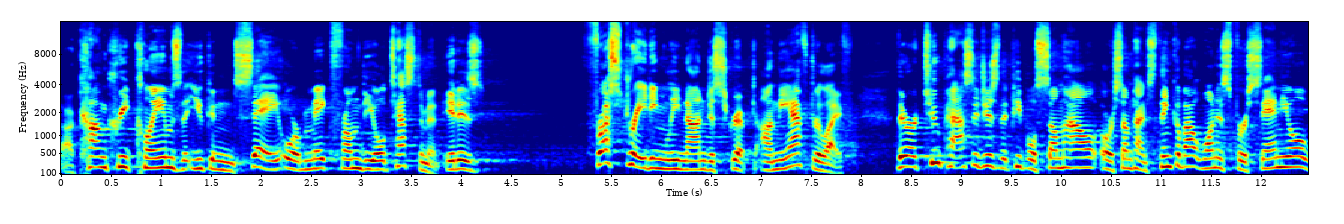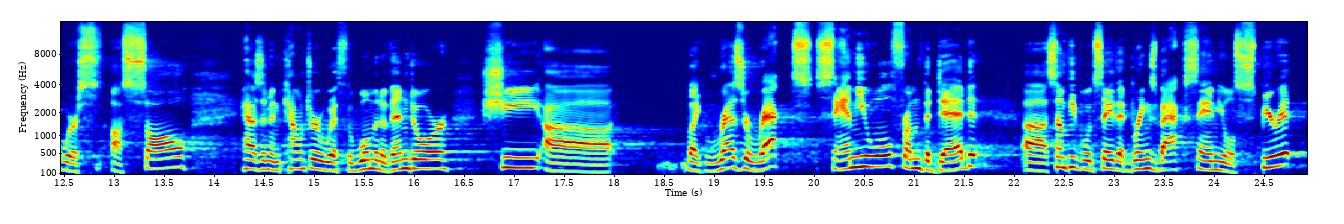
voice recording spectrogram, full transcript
uh, concrete claims that you can say or make from the Old Testament. It is frustratingly nondescript on the afterlife. There are two passages that people somehow or sometimes think about. One is for Samuel, where uh, Saul has an encounter with the woman of Endor. She uh, like resurrects Samuel from the dead. Uh, some people would say that brings back Samuel's spirit,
